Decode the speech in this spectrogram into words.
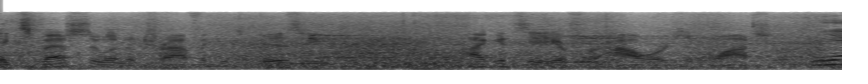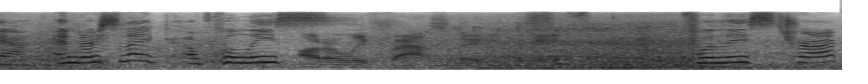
Especially when the traffic is busy. I could sit here for hours and watch it. Yeah, and there's like a police Utterly fascinating to me. police truck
